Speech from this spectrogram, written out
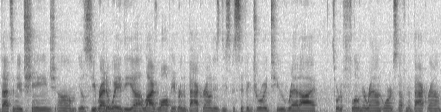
that's a new change. Um, you'll see right away the uh, live wallpaper in the background is the specific Droid 2 red eye, sort of floating around, orange stuff in the background.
